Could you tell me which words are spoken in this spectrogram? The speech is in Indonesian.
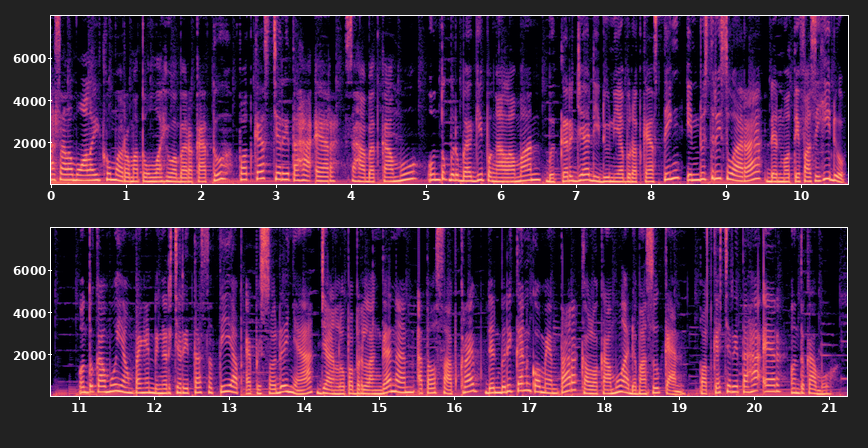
Assalamualaikum warahmatullahi wabarakatuh Podcast Cerita HR Sahabat kamu untuk berbagi pengalaman bekerja di dunia broadcasting, industri suara, dan motivasi hidup untuk kamu yang pengen dengar cerita setiap episodenya, jangan lupa berlangganan atau subscribe dan berikan komentar kalau kamu ada masukan. Podcast Cerita HR untuk kamu.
